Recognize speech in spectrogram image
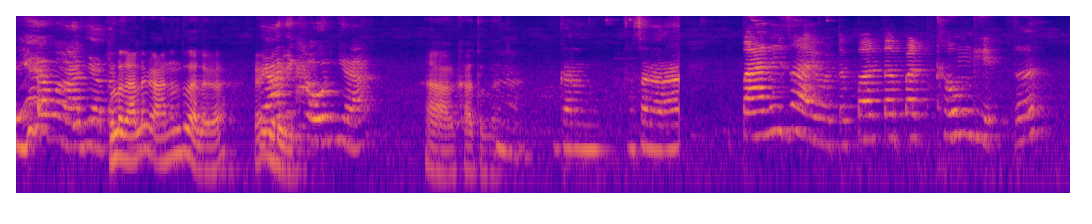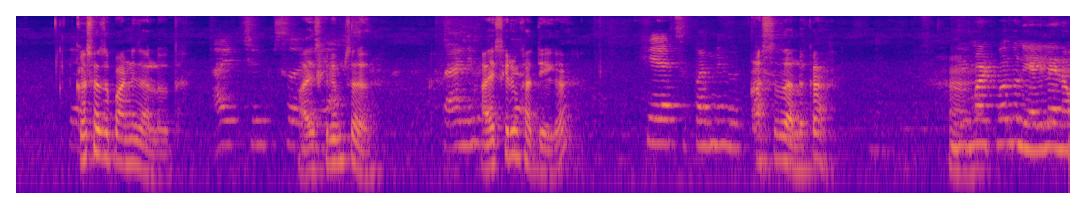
घ्या मग आधी आता. तुला झालं का? आनंद झाला का? काय हे करू आधी खाऊन घ्या. हा खातो का हं, कारण सगळा राडा पाणी झालं होतं. पटापट खाऊन घेतलं. कशाचं पाणी झालं होतं? आईस्क्रीमचं आईस्क्रीम खाते का? असं झालं का. डीमार्ट मधून यायला ना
